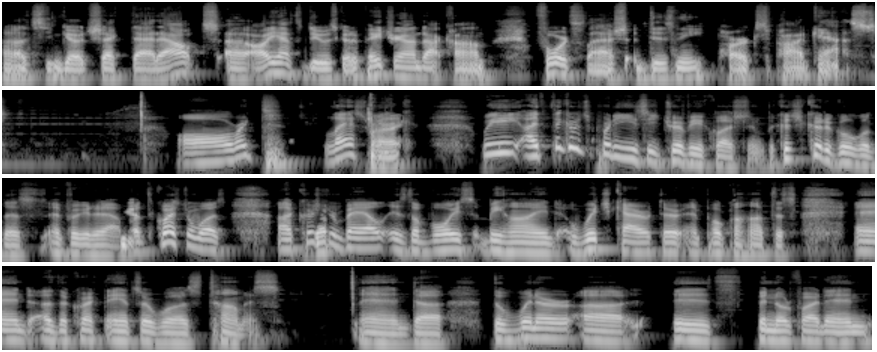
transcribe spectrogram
Uh, so you can go check that out. Uh, all you have to do is go to patreon.com forward slash Disney Parks Podcast. All right. Last week, All right. We I think it was a pretty easy trivia question because you could have googled this and figured it out. Yep. But the question was, uh, Christian Bale is the voice behind which character in Pocahontas, and uh, the correct answer was Thomas. And uh, the winner uh, is been notified and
